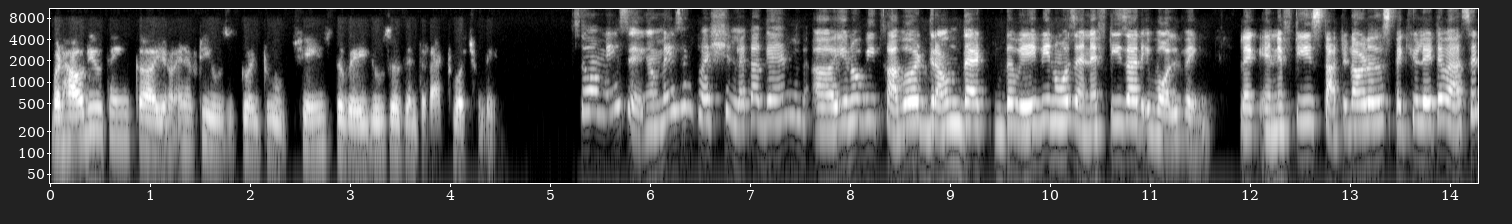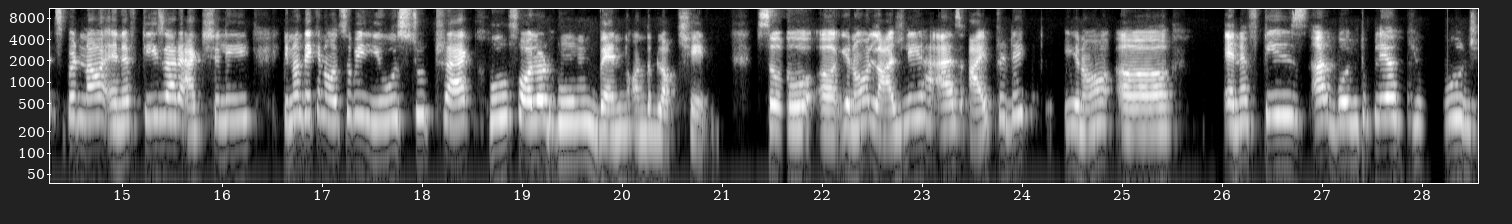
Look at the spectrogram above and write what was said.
but how do you think uh, you know NFT use is going to change the way users interact virtually? So amazing, amazing question. Like again, uh, you know, we covered ground that the way we know is NFTs are evolving like nfts started out as speculative assets but now nfts are actually you know they can also be used to track who followed whom when on the blockchain so uh, you know largely as i predict you know uh, NFTs are going to play a huge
